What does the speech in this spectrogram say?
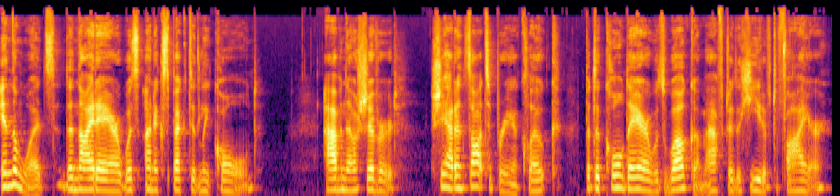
In the woods, the night air was unexpectedly cold. Avenel shivered. She hadn't thought to bring a cloak, but the cold air was welcome after the heat of the fire.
